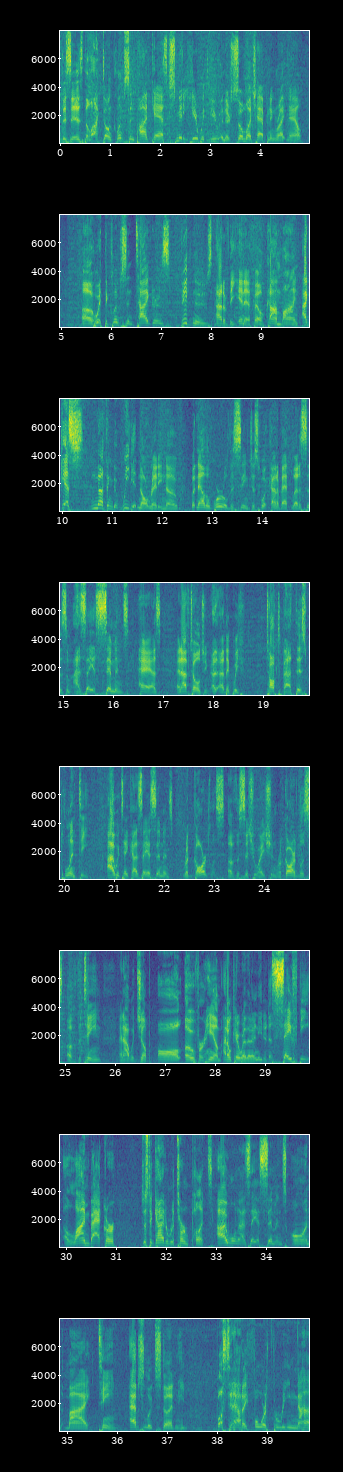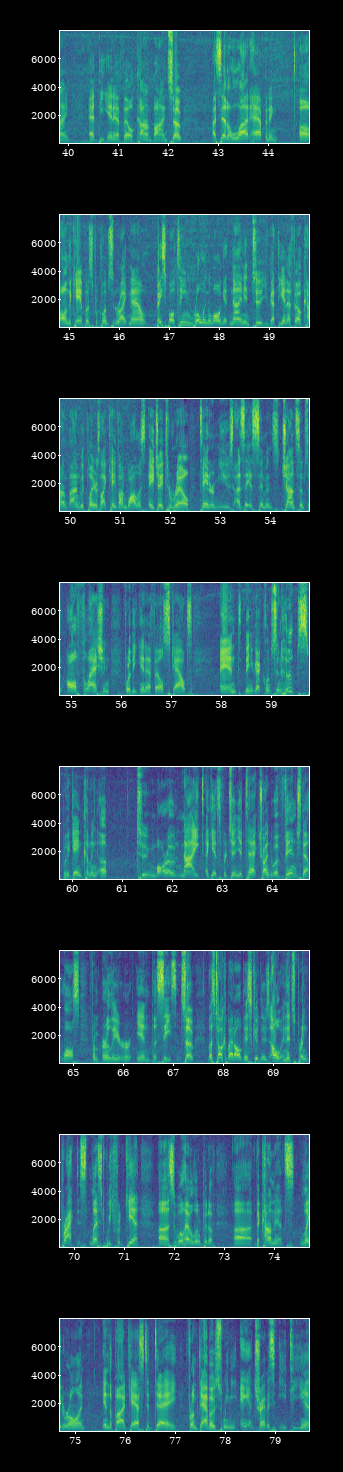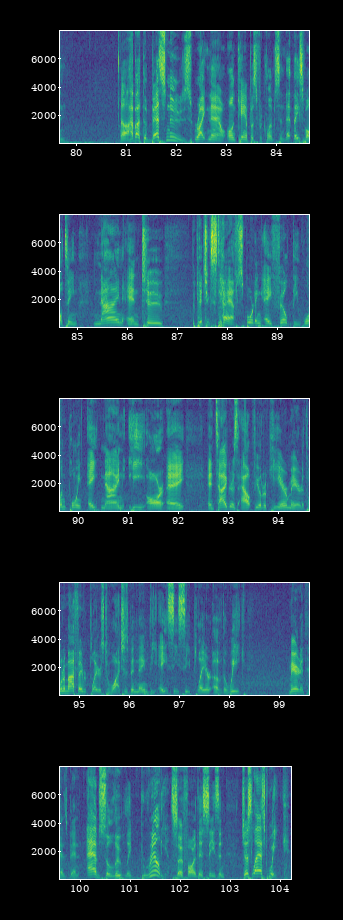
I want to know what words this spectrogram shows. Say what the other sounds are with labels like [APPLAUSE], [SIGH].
This is the Locked On Clemson podcast. Smitty here with you, and there's so much happening right now uh, with the Clemson Tigers. Big news out of the NFL Combine. I guess nothing that we didn't already know, but now the world is seeing just what kind of athleticism Isaiah Simmons has. And I've told you, I, I think we've talked about this plenty. I would take Isaiah Simmons regardless of the situation, regardless of the team and I would jump all over him. I don't care whether I needed a safety, a linebacker, just a guy to return punts. I want Isaiah Simmons on my team. Absolute stud, and he busted out a 4.39 at the NFL Combine. So I said a lot happening uh, on the campus for Clemson right now. Baseball team rolling along at nine and two. You've got the NFL Combine with players like K'Von Wallace, AJ Terrell, Tanner Muse, Isaiah Simmons, John Simpson, all flashing for the NFL scouts. And then you've got Clemson hoops with a game coming up tomorrow night against Virginia Tech, trying to avenge that loss from earlier in the season. So let's talk about all this good news. Oh, and then spring practice, lest we forget. Uh, so we'll have a little bit of uh, the comments later on in the podcast today from Dabo Swinney and Travis Etienne. Uh, how about the best news right now on campus for Clemson? That baseball team, nine and two. The pitching staff sporting a filthy 1.89 ERA. And Tigers outfielder Kier Meredith, one of my favorite players to watch, has been named the ACC Player of the Week. Meredith has been absolutely brilliant so far this season. Just last week,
